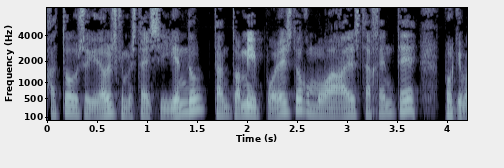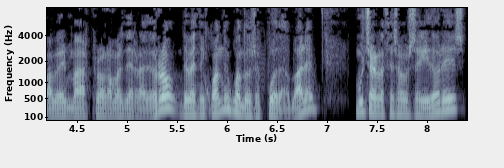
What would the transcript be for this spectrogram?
a todos los seguidores que me estáis siguiendo, tanto a mí por esto como a esta gente, porque va a haber más programas de Radio Rock de vez en cuando y cuando se pueda, ¿vale? Muchas gracias a los seguidores,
